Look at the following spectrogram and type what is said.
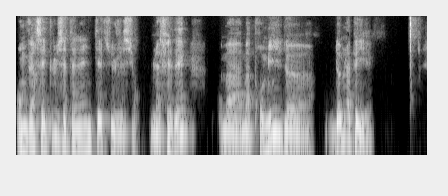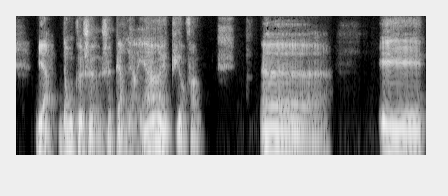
on me versait plus cette indemnité de suggestion. La Fédé m'a promis de, me la payer. Bien, donc je, je perdais rien et puis enfin euh, et,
